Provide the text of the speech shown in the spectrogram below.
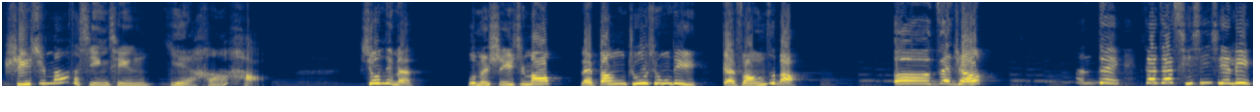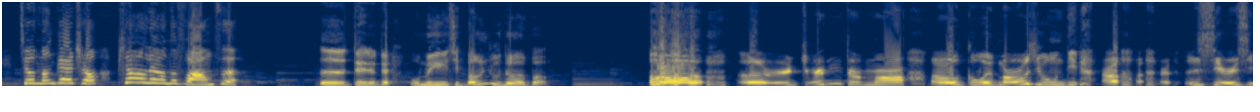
十一只猫的心情也很好。兄弟们。我们十一只猫来帮猪兄弟盖房子吧。呃，赞成。嗯对，大家齐心协力就能盖成漂亮的房子。呃，对对对，我们一起帮助他吧。呃呃，真的吗？呃，各位猫兄弟，啊，谢谢，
